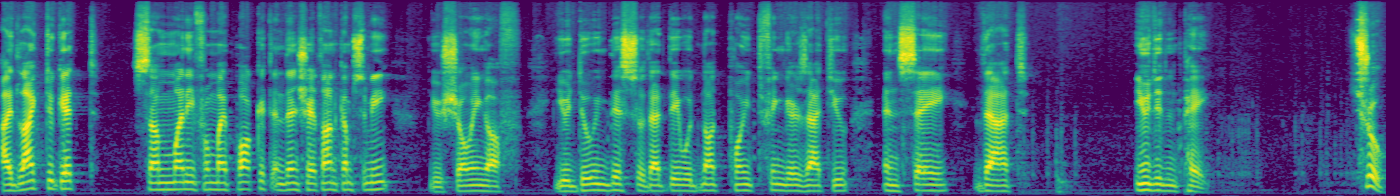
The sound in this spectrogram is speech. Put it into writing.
I'd like to get some money from my pocket and then shaitan comes to me you're showing off. You're doing this so that they would not point fingers at you and say that you didn't pay. True,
